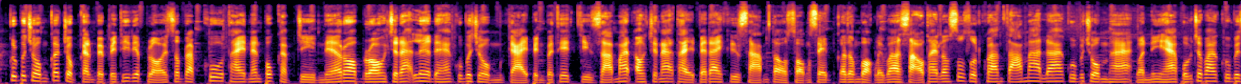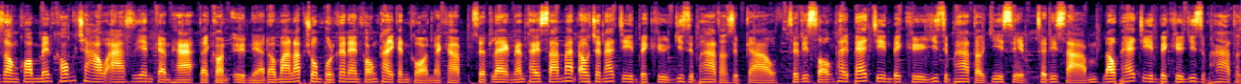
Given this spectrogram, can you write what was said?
ครับคุณผู้ชมก็จบกันไปเป็นที่เรียบร้อยสำหรับคู่ไทยนั้นพบกับจีนในรอบรองชนะเลิศนะฮะคุณผู้ชมกลายเป็นประเทศจีนสามารถเอาชนะไทยไปได้คือ 3 ต่อ 2 เซตก็ต้องบอกเลยว่าสาวไทยเราสู้สุดความสามารถแล้วคุณผู้ชมฮะวันนี้ฮะผมจะพาคุณไปส่องคอมเมนต์ของชาวอาเซียนกันฮะแต่ก่อนอื่นเนี่ยเรามารับชมผลคะแนนของไทยกันก่อนนะครับเซตแรกนั้นไทยสามารถเอาชนะจีนไปคือ 25 ต่อ 19 เซตที่ 2 ไทยแพ้จีนไปคือ 25 ต่อ 20 เซตที่ 3 เราแพ้จีนไปคือ 25 ต่อ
